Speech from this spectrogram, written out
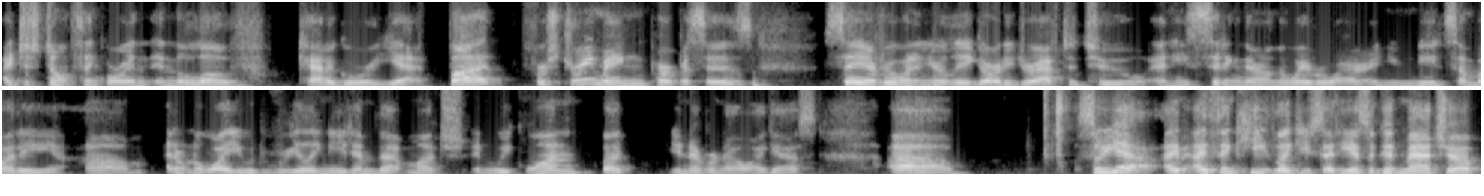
I just don't think we're in, in the love category yet. But for streaming purposes, say everyone in your league already drafted two and he's sitting there on the waiver wire and you need somebody um, i don't know why you would really need him that much in week one but you never know i guess. Uh, so yeah I, I, think he like you said he has a good matchup.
